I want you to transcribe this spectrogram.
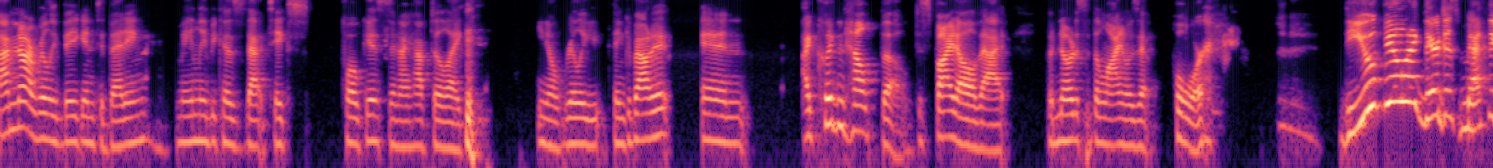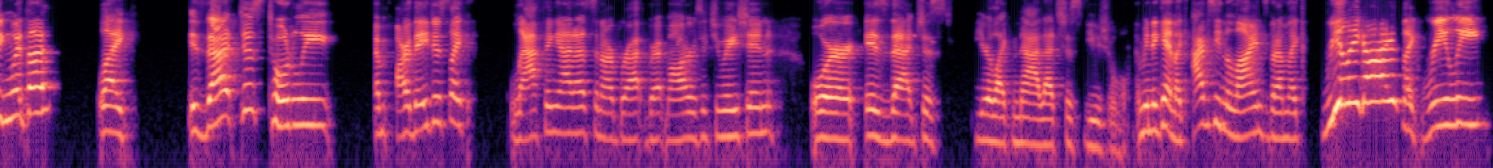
I'm not really big into betting, mainly because that takes focus and I have to like, you know, really think about it. And I couldn't help though, despite all that, but notice that the line was at four. Do you feel like they're just messing with us? Like, is that just totally, um, are they just like laughing at us in our Brett, Brett Maher situation? Or is that just, you're like, nah, that's just usual? I mean, again, like I've seen the lines, but I'm like, really, guys? Like, really?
